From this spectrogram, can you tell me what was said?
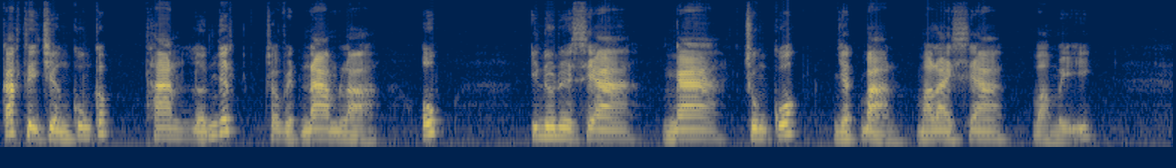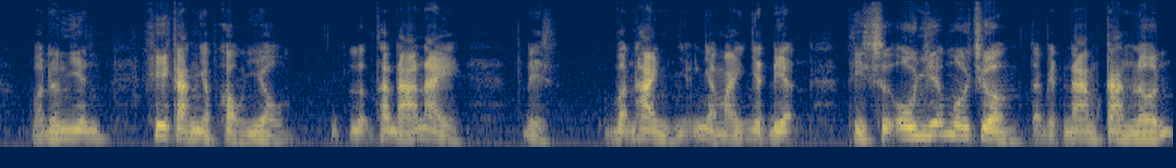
Các thị trường cung cấp than lớn nhất cho Việt Nam là Úc, Indonesia, Nga, Trung Quốc, Nhật Bản, Malaysia và Mỹ. Và đương nhiên, khi càng nhập khẩu nhiều lượng than đá này để vận hành những nhà máy nhiệt điện thì sự ô nhiễm môi trường tại Việt Nam càng lớn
